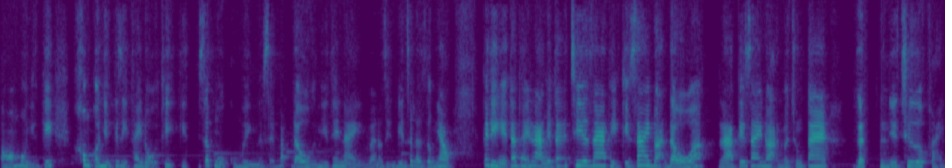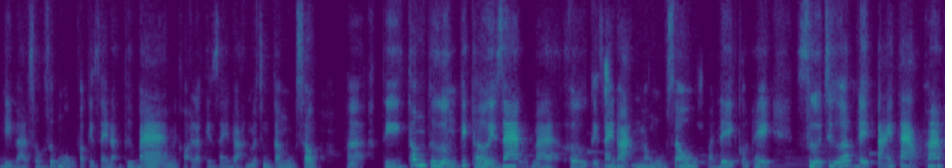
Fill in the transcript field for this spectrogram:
có một những cái không có những cái gì thay đổi thì cái giấc ngủ của mình nó sẽ bắt đầu như thế này và nó diễn biến rất là giống nhau. Thế thì người ta thấy là người ta chia ra thì cái giai đoạn đầu á là cái giai đoạn mà chúng ta gần như chưa phải đi vào sâu giấc ngủ và cái giai đoạn thứ ba mới gọi là cái giai đoạn mà chúng ta ngủ sâu. À, thì thông thường cái thời gian mà ở cái giai đoạn mà ngủ sâu và để có thể sửa chữa để tái tạo ha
